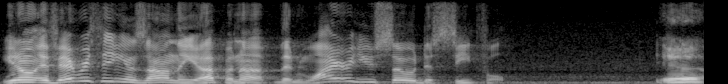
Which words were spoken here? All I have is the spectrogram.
You know, if everything is on the up and up, then why are you so deceitful? Yeah.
